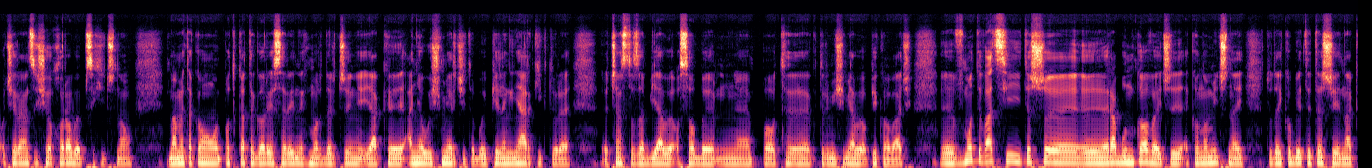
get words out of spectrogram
ocierające się o chorobę psychiczną. Mamy taką podkategorię seryjnych morderczyń jak anioły śmierci. To były pielęgniarki, które często zabijały osoby, pod e, którymi się miały opiekować. W motywacji też e, rabunkowej czy ekonomicznej tutaj kobiety też jednak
